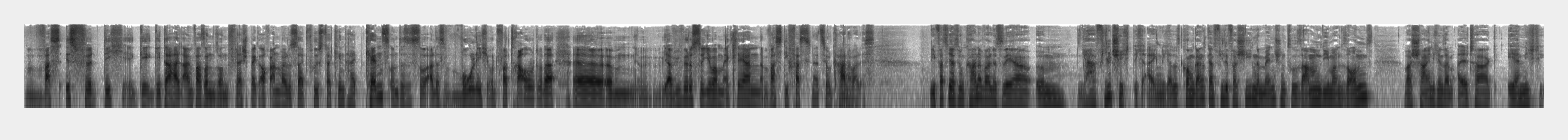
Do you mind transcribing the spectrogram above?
Was ist für dich, ge geht da halt einfach so ein, so ein Flashback auch an, weil du es seit frühester Kindheit kennst und das ist so alles wohlig und vertraut oder äh, ähm, ja, wie würdest du jemandem erklären, was die Faszination Karneval ist? Die Faszination Karneval ist sehr ähm, ja, vielschichtig eigentlich. Also es kommen ganz, ganz viele verschiedene Menschen zusammen, die man sonst wahrscheinlich in seinem Alltag eher nicht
